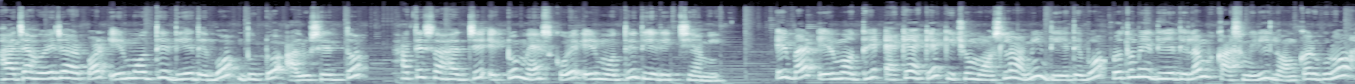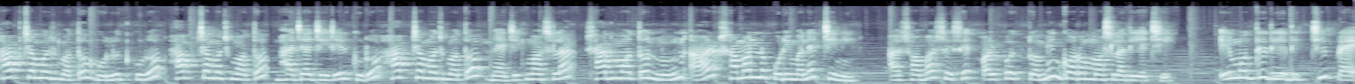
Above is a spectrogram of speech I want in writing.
ভাজা হয়ে যাওয়ার পর এর মধ্যে দিয়ে দেব দুটো আলু সেদ্ধ। হাতের সাহায্যে একটু ম্যাশ করে এর মধ্যে দিয়ে দিচ্ছি আমি। এবার এর মধ্যে একে একে কিছু মশলা আমি দিয়ে দেব। প্রথমে দিয়ে দিলাম কাশ্মীরি লঙ্কার গুঁড়ো, হাফ চামচ মতো হলুদ গুঁড়ো, হাফ চামচ মতো ভাজা জিরের গুঁড়ো, হাফ চামচ মতো ম্যাজিক মশলা, স্বাদ মতো নুন আর সামান্য পরিমাণে চিনি। আর সবার শেষে অল্প একটু আমি গরম মশলা দিয়েছি। এর মধ্যে দিয়ে দিচ্ছি প্রায়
